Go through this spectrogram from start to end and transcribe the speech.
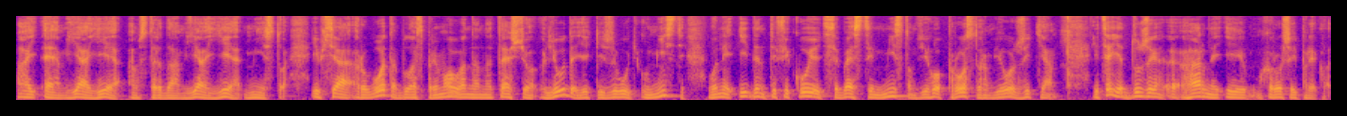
I am, я є Амстердам, я є місто. І вся робота була спрямована на те, що люди, які живуть у місті, вони ідентифікують себе з цим містом, з його простором, його життям. І це є дуже е, гарний і хороший приклад.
